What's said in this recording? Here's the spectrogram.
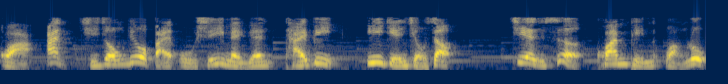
法案，其中六百五十亿美元（台币一点九兆）建设宽频网络。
